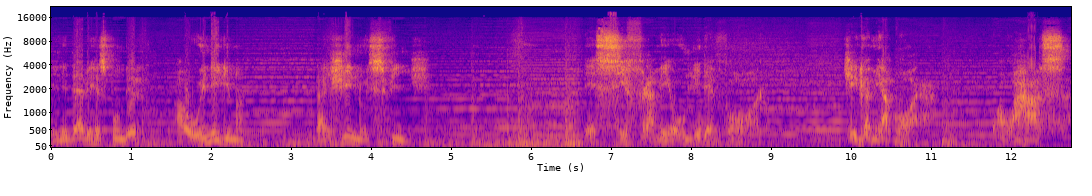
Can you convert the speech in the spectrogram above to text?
ele deve responder ao enigma da Gino Esfinge. Decifra-me ou lhe devoro. Diga-me agora, qual a raça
